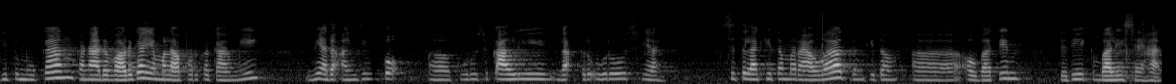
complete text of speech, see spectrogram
ditemukan karena ada warga yang melapor ke kami, ini ada anjing kok uh, kurus sekali, nggak terurus ya. Setelah kita merawat dan kita uh, obatin, jadi kembali sehat.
